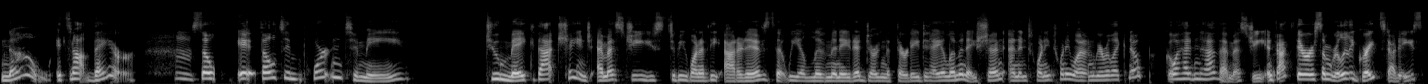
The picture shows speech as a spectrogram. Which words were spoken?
no, it's not there. Hmm. So it felt important to me to make that change. MSG used to be one of the additives that we eliminated during the 30 day elimination. And in 2021, we were like, nope, go ahead and have MSG. In fact, there are some really great studies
